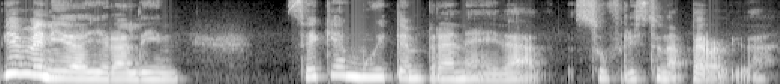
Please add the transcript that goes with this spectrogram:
Bienvenida, Geraldine. Sé que a muy temprana edad sufriste una pérdida.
